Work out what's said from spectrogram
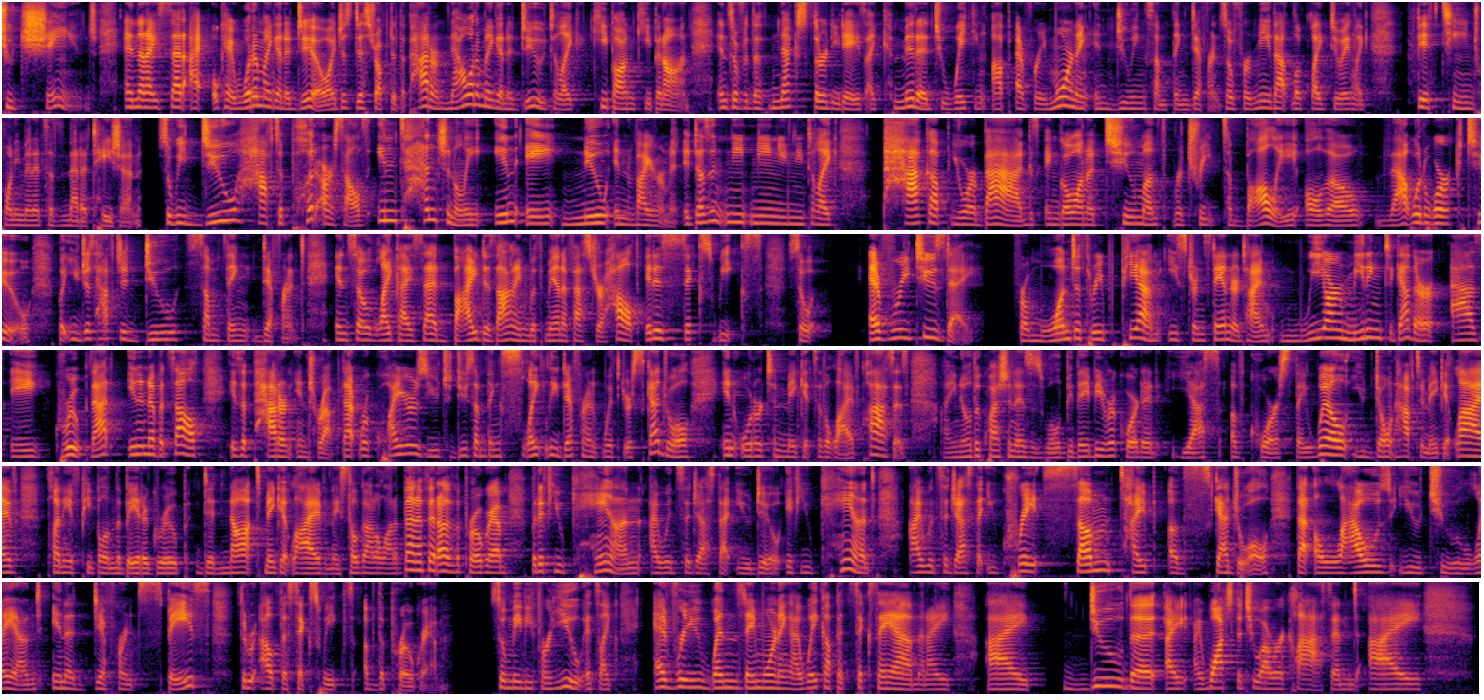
to change. And then I said, I okay, what am I going to do? I just disrupted the pattern. Now what am I going to do to like keep on keeping on? And so for the next 30 days, I committed to waking up every morning and doing something different. So for me that looked like doing like 15, 20 minutes of meditation. So we do have to put ourselves intentionally in a new environment. It doesn't mean you need to like pack up your bags and go on a two month retreat to Bali, although that would work too. But you just have to do something different. And so, like I said, by design with Manifest Your Health, it is six weeks. So every Tuesday, from 1 to 3 p.m. Eastern Standard Time, we are meeting together as a group. That, in and of itself, is a pattern interrupt that requires you to do something slightly different with your schedule in order to make it to the live classes. I know the question is, is will they be recorded? Yes, of course they will. You don't have to make it live. Plenty of people in the beta group did not make it live and they still got a lot of benefit out of the program. But if you can, I would suggest that you do. If you can't, I would suggest that you create some type of schedule that allows you to land in a different space throughout the six weeks of the program. So maybe for you, it's like every Wednesday morning I wake up at 6 a.m. and I I do the I, I watch the two hour class and I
